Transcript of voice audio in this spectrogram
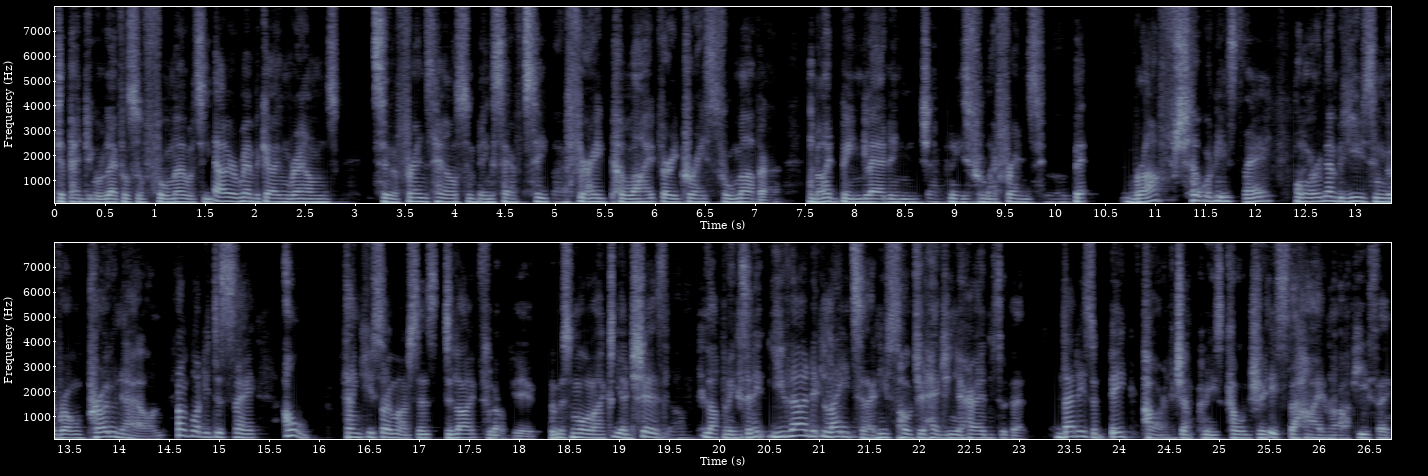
depending on levels of formality. I remember going round to a friend's house and being served tea by a very polite, very graceful mother. And I'd been learning Japanese from my friends who were a bit rough, shall we say. And I remember using the wrong pronoun. I wanted to say, oh, thank you so much. That's delightful of you. It was more like, yeah, cheers, love. Lovely. And it, you learned it later and you hold your head in your hands with it. That is a big part of Japanese culture. It's the hierarchy thing.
